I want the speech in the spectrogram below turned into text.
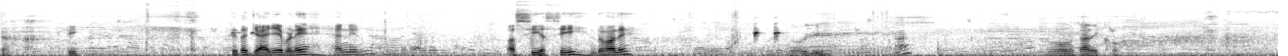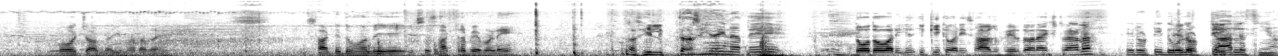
ਖਾ ਕੇ ਪੀ ਇਹ ਤਾਂ ਜਾਇਜੇ ਬਣੇ ਹੈ ਨਹੀਂ 80 80 ਦੋਹਾਂ ਦੇ। ਲਓ ਜੀ। ਹਾਂ? ਰੌਣਕਾਂ ਦੇਖੋ। ਬਹੁਤ ਚੱਲਦਾ ਜੀ ਮਾਤਾ ਦਾ ਇਹ। ਸਾਡੇ ਦੋਹਾਂ ਦੇ 160 ਰੁਪਏ ਬਣੇ। ਅਸੀਂ ਲਿੱਤਾ ਸੀ ਇਹਨਾਂ ਤੇ ਦੋ ਦੋ ਵਾਰੀ ਇੱਕ ਇੱਕ ਵਾਰੀ ਸਾਗ ਫੇਰ ਦੁਬਾਰਾ ਐਕਸਟਰਾ ਨਾ ਤੇ ਰੋਟੀ ਦੋ? ਚਾਰ ਲੱਸੀਆਂ।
